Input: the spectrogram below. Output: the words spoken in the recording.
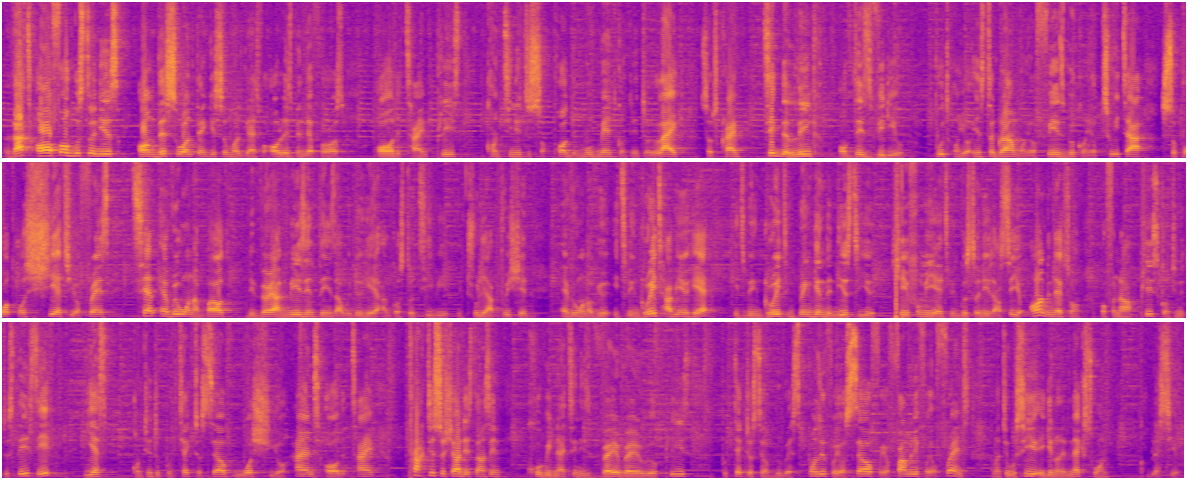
That's all for Gusto News on this one. Thank you so much, guys, for always being there for us all the time. Please continue to support the movement, continue to like, subscribe. Take the link of this video, put on your Instagram, on your Facebook, on your Twitter, support us, share to your friends. Tell everyone about the very amazing things that we do here at Gusto TV. We truly appreciate every one of you. It's been great having you here. It's been great bringing the news to you. Share for me here. It's been Gusto News. I'll see you on the next one. But for now, please continue to stay safe. Yes, continue to protect yourself. Wash your hands all the time. Practice social distancing. COVID 19 is very, very real. Please protect yourself. Be responsible for yourself, for your family, for your friends. And until we see you again on the next one, God bless you.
